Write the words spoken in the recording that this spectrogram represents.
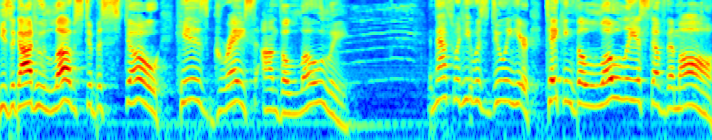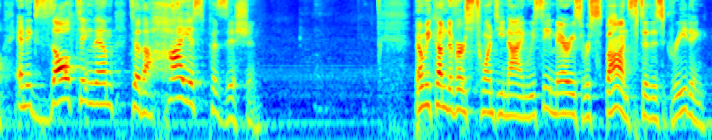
He's a God who loves to bestow His grace on the lowly. And that's what he was doing here, taking the lowliest of them all and exalting them to the highest position. Then we come to verse 29. We see Mary's response to this greeting.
